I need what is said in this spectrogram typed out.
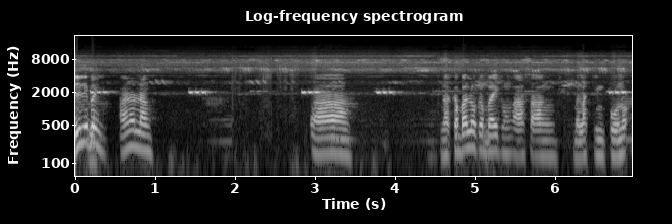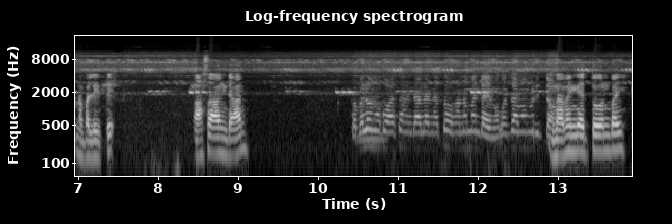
Dili bay, ano lang. Ah, nakabalo ka bay kung asa ang malaking puno na baliti? Asa ang daan? Kabalo mo ko asa ang dalan na to. Ano man day, magunsama mo dito. Nalang adtuon bay.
